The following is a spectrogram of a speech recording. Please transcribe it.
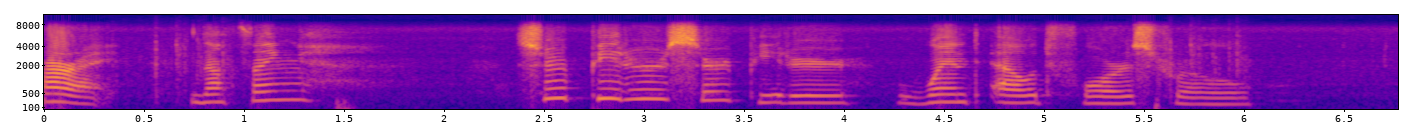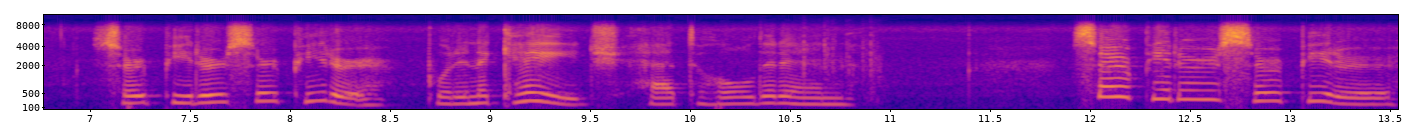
Alright. Nothing. Sir Peter, Sir Peter, went out for a stroll. Sir Peter, Sir Peter, put in a cage, had to hold it in. Sir Peter, Sir Peter,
